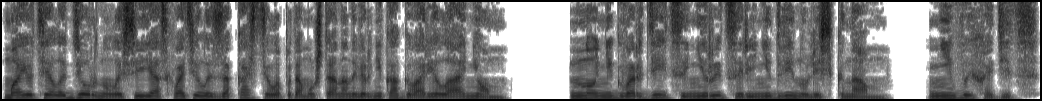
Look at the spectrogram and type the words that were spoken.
Мое тело дернулось, и я схватилась за Кастела, потому что она наверняка говорила о нем. Но ни гвардейцы, ни рыцари не двинулись к нам. Ни выходец.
